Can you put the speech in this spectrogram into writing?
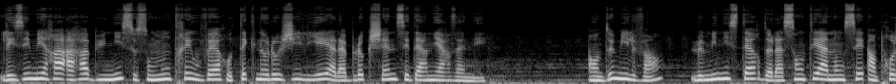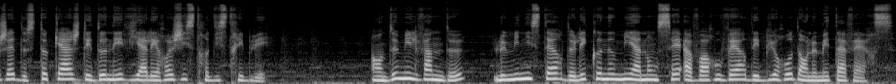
les Émirats arabes unis se sont montrés ouverts aux technologies liées à la blockchain ces dernières années. En 2020, le ministère de la Santé annonçait un projet de stockage des données via les registres distribués. En 2022, le ministère de l'économie annonçait avoir ouvert des bureaux dans le métaverse.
